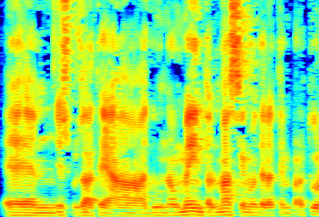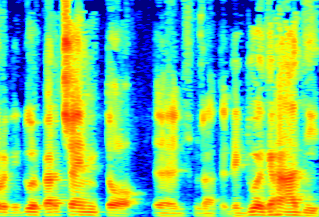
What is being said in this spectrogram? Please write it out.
ehm, scusate, ad un aumento al massimo della temperatura di 2%, eh, scusate, dei 2 gradi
